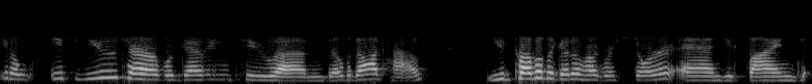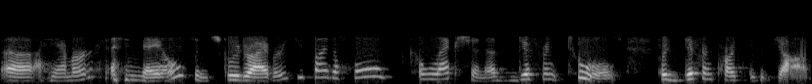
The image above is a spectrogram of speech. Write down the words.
you know, if you, Tara, were going to um, build a doghouse, you'd probably go to a hardware store and you'd find uh, a hammer and nails and screwdrivers. You'd find a whole collection of different tools for different parts of the job.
